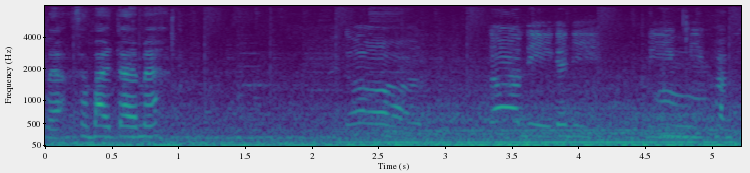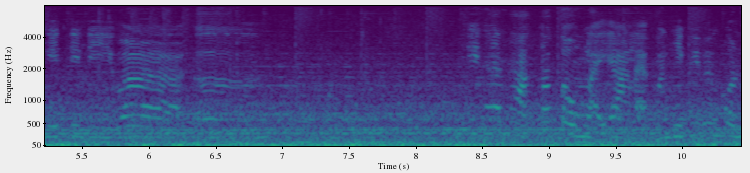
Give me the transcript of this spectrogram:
และอยากแล้ว สบายใจไหม ก็ก็ดีก็ดี มีอืม มีความคิดดีๆว่าเออที่ท่านทักก็ตรงหลายอย่างแหละบางทีพี่เป็นคน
